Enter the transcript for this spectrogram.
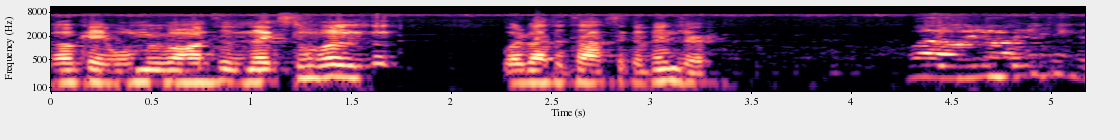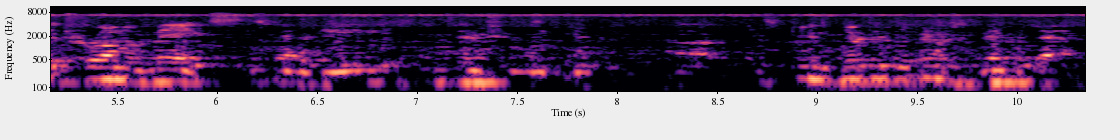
Okay, we'll move on to the next one. What about the Toxic Avenger? Well, you know, anything that Troma makes is going to be intentionally. Uh, it's pretty, they're, pretty much that.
